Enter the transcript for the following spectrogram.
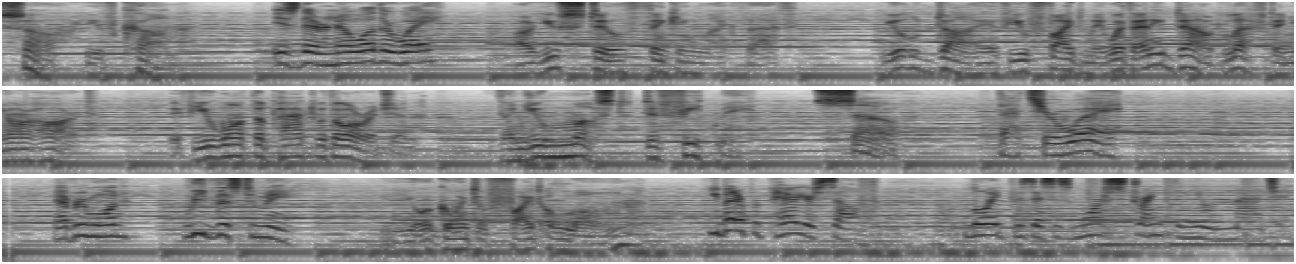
So, you've come. Is there no other way? Are you still thinking like that? You'll die if you fight me with any doubt left in your heart. If you want the pact with Origin, then you must defeat me. So, that's your way. Everyone, leave this to me. You're going to fight alone? You better prepare yourself. Lloyd possesses more strength than you imagine.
